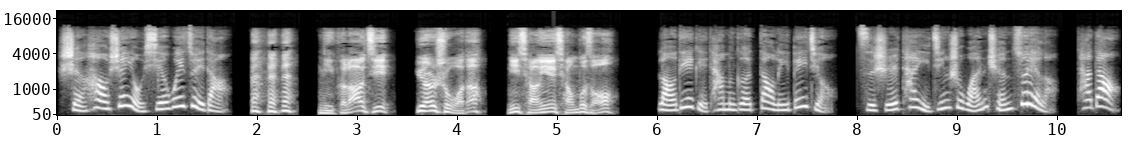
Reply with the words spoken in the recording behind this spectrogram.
沈浩轩有些微醉道。嘿嘿嘿你个垃圾！玉儿是我的，你抢也抢不走。老爹给他们哥倒了一杯酒，此时他已经是完全醉了。他道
